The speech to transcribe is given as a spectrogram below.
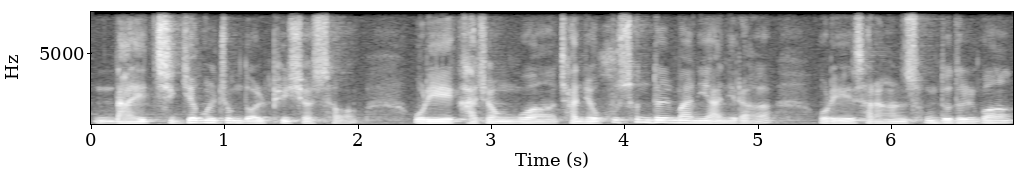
나의 지경을 좀 넓히셔서 우리 가정과 자녀 후손들만이 아니라 우리 사랑하는 성도들과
